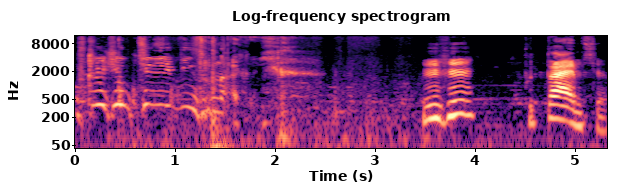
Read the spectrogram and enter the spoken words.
Включил телевизор нахер! Угу. Пытаемся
